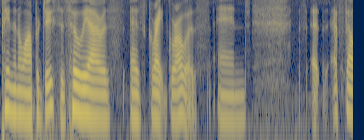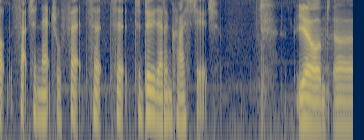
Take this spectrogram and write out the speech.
Pinot Noir producers, who we are as as grape growers, and it, it felt such a natural fit to, to, to do that in Christchurch. Yeah, um, uh,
